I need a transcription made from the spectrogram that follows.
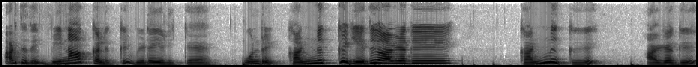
அடுத்தது வினாக்களுக்கு விடையளிக்க. ஒன்று கண்ணுக்கு எது அழகு? கண்ணுக்கு அழகு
